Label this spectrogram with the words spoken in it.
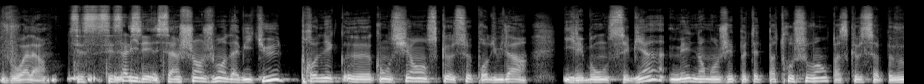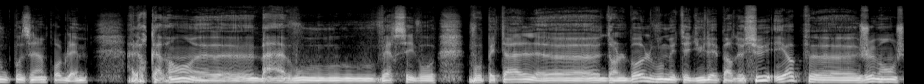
Voilà. C'est ça l'idée. C'est un changement d'habitude. Prenez euh, conscience que ce produit-là, il est bon, c'est bien, mais n'en mangez peut-être pas trop souvent parce que ça peut vous poser un problème. Alors qu'avant, ben, vous versez vos, vos pétales dans le bol, vous mettez du lait par-dessus et hop, je mange.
